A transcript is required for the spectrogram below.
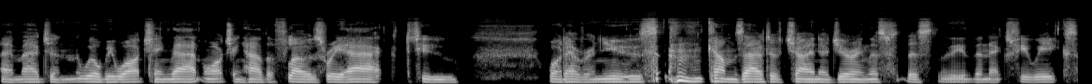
I imagine we'll be watching that, watching how the flows react to whatever news comes out of China during this this the, the next few weeks.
